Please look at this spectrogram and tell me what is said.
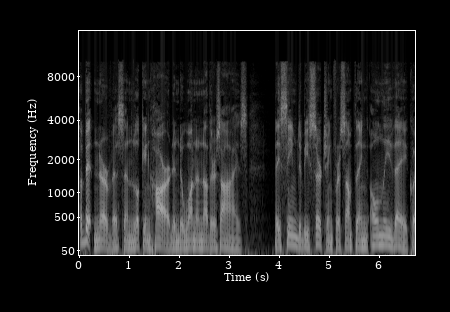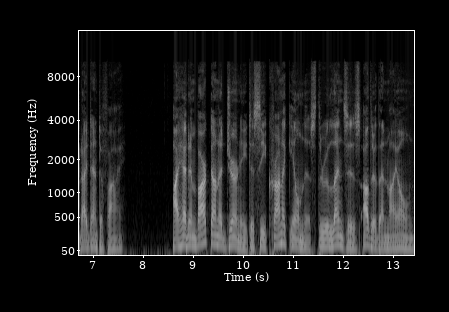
a bit nervous and looking hard into one another's eyes. They seemed to be searching for something only they could identify. I had embarked on a journey to see chronic illness through lenses other than my own.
